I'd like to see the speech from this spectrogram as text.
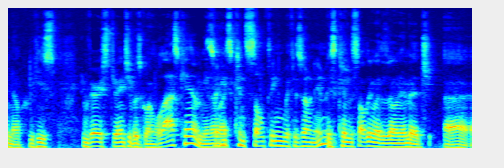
You know, he's very strange. He was going, "Well, ask him." You know, so he's like- consulting with his own image. He's consulting with his own image, uh,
